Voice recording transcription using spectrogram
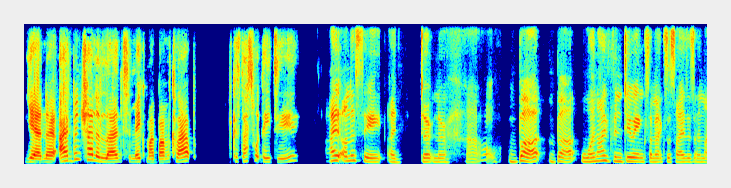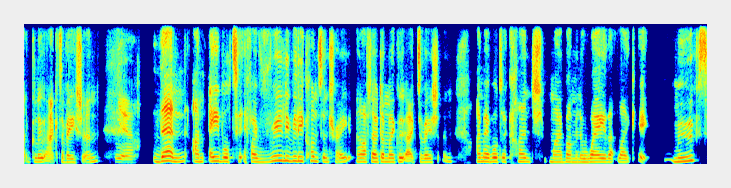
yeah, no, I've been trying to learn to make my bum clap because that's what they do. I honestly, I don't know how, but but when I've been doing some exercises and like glute activation, yeah, then I'm able to, if I really, really concentrate and after I've done my glute activation, I'm able to clench my bum in a way that like it moves.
